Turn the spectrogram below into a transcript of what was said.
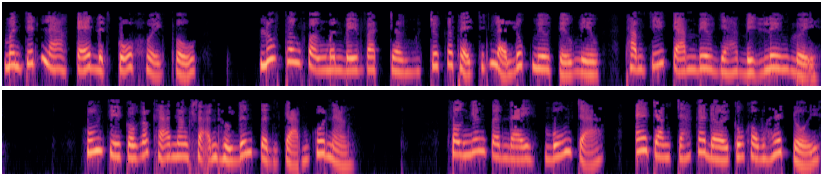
Mình chính là kẻ địch của huyện phủ. Lúc thân phận mình bị vạch trần, trước có thể chính là lúc miêu tiểu miêu, thậm chí cả miêu già bị liên lụy. Huống chi còn có khả năng sẽ ảnh hưởng đến tình cảm của nàng. Phần nhân tình này muốn trả, e rằng trả cả đời cũng không hết đuổi.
